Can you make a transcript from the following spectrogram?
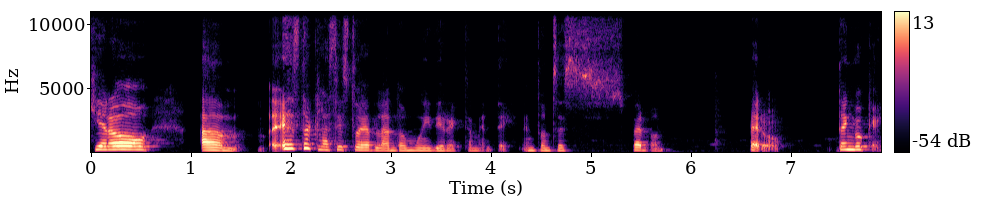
Quiero, esta clase estoy hablando muy directamente, entonces, perdón, pero tengo que.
